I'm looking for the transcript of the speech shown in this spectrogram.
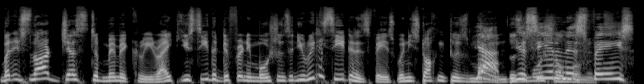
but it's not just a mimicry, right? You see the different emotions, and you really see it in his face when he's talking to his mom. Yeah, you see it in emotional his face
